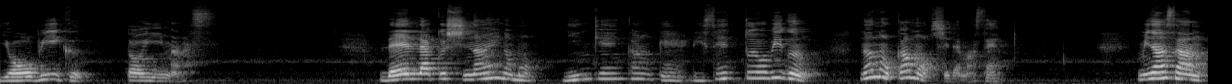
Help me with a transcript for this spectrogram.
予備軍と言います。連絡しないのも人間関係リセット予備軍なのかもしれません。皆さん、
